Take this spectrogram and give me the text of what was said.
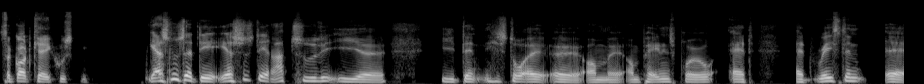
Så godt kan jeg ikke huske den. Jeg synes, at det, jeg synes, det er ret tydeligt i, øh, i den historie øh, om, øh, om Palins prøve, at, at Raistlin øh,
